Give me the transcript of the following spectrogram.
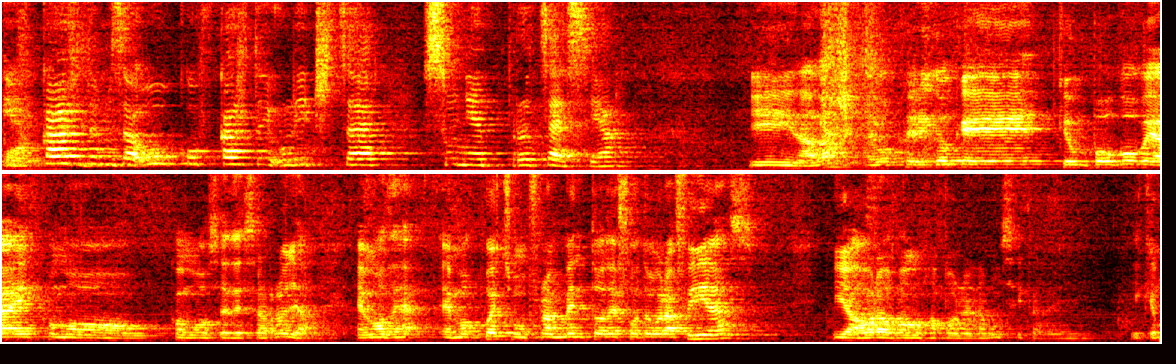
i w każdym zaułku, w każdej uliczce sunie procesja. Y nada, hemos querido que, que un poco veáis cómo, cómo se desarrolla. Hemos, de- hemos puesto un fragmento de fotografías y ahora os vamos a poner la música y, y que ¿Y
